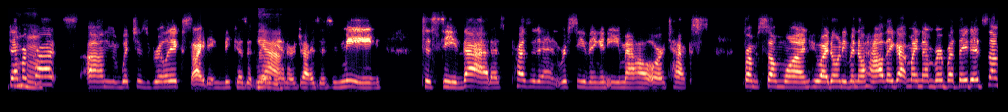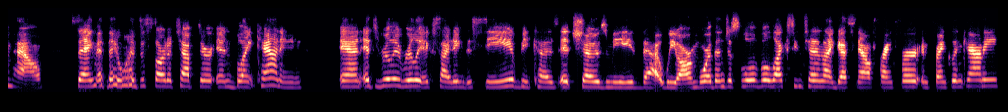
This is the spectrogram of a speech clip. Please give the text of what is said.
Democrats, um, which is really exciting because it really Yeah. energizes me to see that as president receiving an email or a text from someone who I don't even know how they got my number, but they did somehow saying that they want to start a chapter in blank county. And it's really, really exciting to see because it shows me that we are more than just Louisville, Lexington, I guess now Frankfort and Franklin County.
